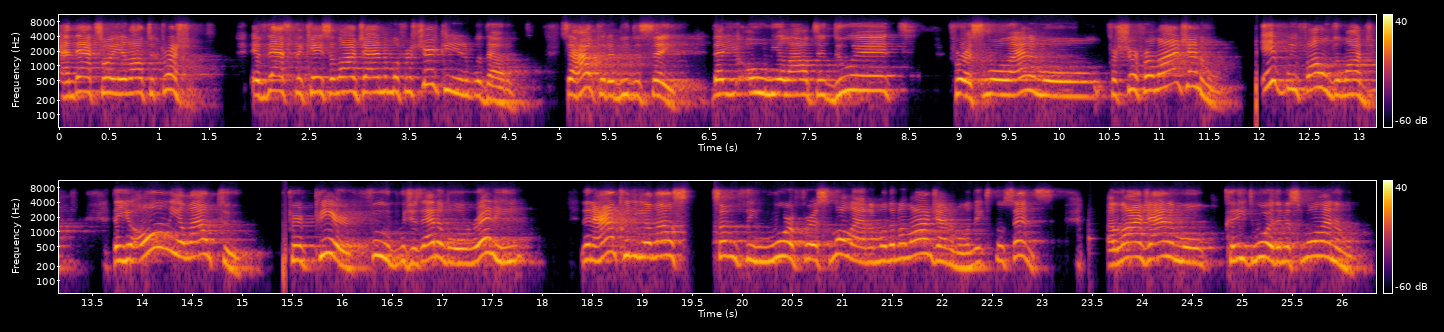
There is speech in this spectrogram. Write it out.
And that's why you're allowed to crush it. If that's the case, a large animal for sure can eat it without it. So how could it be to say that you're only allowed to do it for a small animal, for sure for a large animal. If we follow the logic that you're only allowed to prepare food which is edible already, then how could you allow something more for a small animal than a large animal? It makes no sense. A large animal could eat more than a small animal.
